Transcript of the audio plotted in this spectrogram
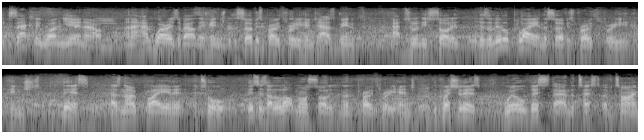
exactly one year now and I had worries about the hinge but the Surface Pro 3 hinge has been absolutely solid. But there's a little play in the Surface Pro 3 hinge. This has no play in it at all. This is a lot more solid than the Pro 3 hinge. The question is, will this stand the test of time?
